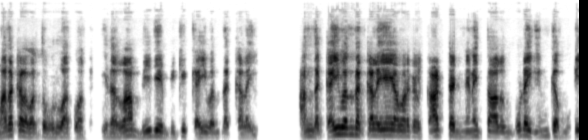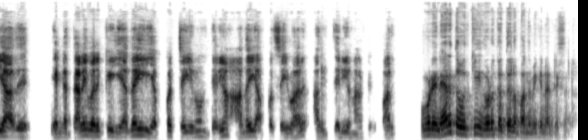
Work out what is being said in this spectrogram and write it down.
மதக்கலவரத்தை உருவாக்குவாங்க. இதெல்லாம் பிஜேபிக்கு கைவந்த கலை. அந்த கைவந்த கலையை அவர்கள் காட்ட நினைத்தாலும் கூட இங்க முடியாது. எங்க தலைவருக்கு எதை எப்ப செய்யணும்னு தெரியும் அதை அப்ப செய்வாரு. அது தெரியும் நாட்டுக்கு. பாருங்க. உங்களுடைய நேரத்தை ஒதுக்கி எங்களோட கருத்துக்களை பந்தமைக்கு நன்றி சார்.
